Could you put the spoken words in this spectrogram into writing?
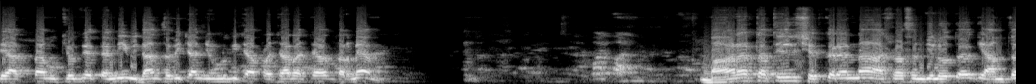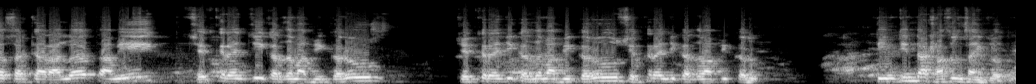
जे आता मुख्यमंत्री त्यांनी विधानसभेच्या निवडणुकीच्या प्रचाराच्या दरम्यान महाराष्ट्रातील शेतकऱ्यांना आश्वासन दिलं होतं की आमचं सरकार आलं तर आम्ही शेतकऱ्यांची कर्जमाफी करू. शेतकऱ्यांची कर्जमाफी करू शेतकऱ्यांची कर्जमाफी करू. तीन तीनदा ठासून सांगितलं होतं.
